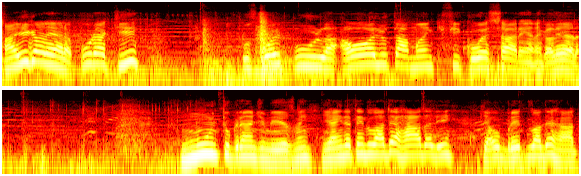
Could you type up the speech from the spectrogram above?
Aí, galera, por aqui os boi pula. Olha o tamanho que ficou essa arena, galera. Muito grande mesmo, hein? E ainda tem do lado errado ali, que é o breto do lado errado.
